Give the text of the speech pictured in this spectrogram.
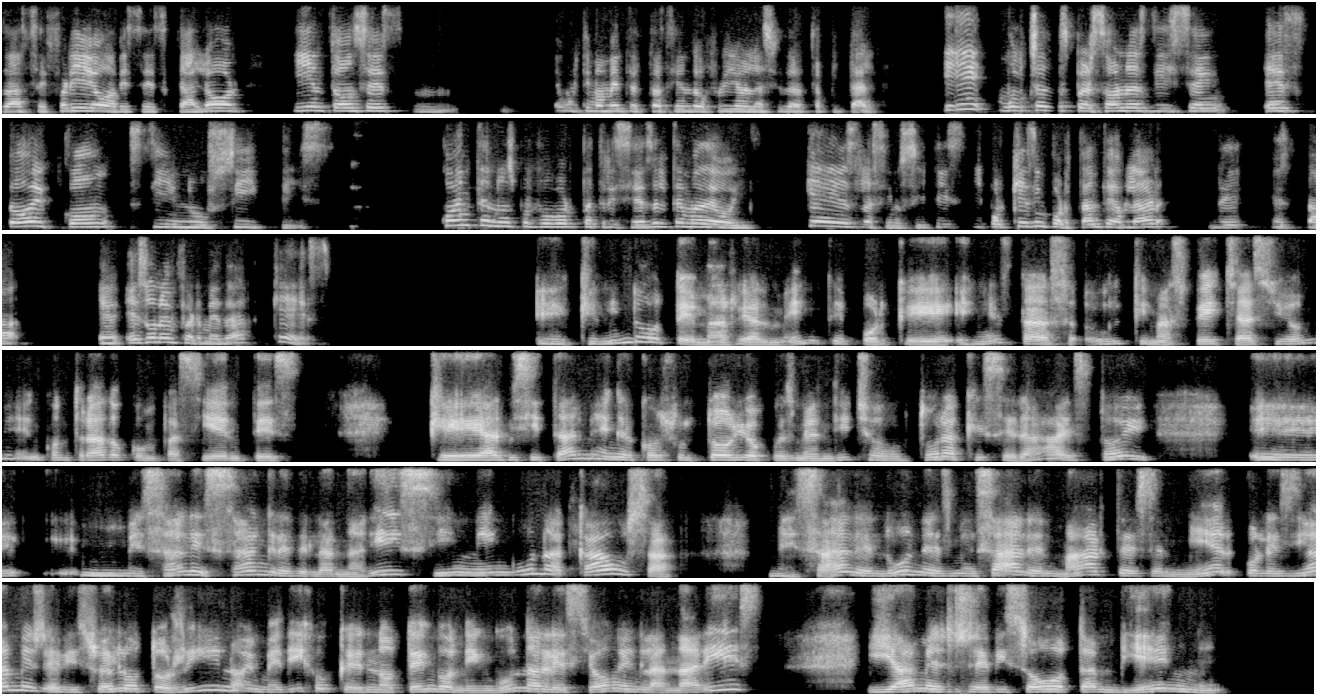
hace frío, a veces calor, y entonces mm, últimamente está haciendo frío en la ciudad capital. Y muchas personas dicen, estoy con sinusitis. Cuéntanos, por favor, Patricia, es el tema de hoy. ¿Qué es la sinusitis y por qué es importante hablar de esta? eh, ¿Es una enfermedad? ¿Qué es? Eh, qué lindo tema realmente, porque en estas últimas fechas yo me he encontrado con pacientes que al visitarme en el consultorio, pues me han dicho, doctora, ¿qué será? Estoy, eh, me sale sangre de la nariz sin ninguna causa. Me sale el lunes, me sale el martes, el miércoles, ya me revisó el otorrino y me dijo que no tengo ninguna lesión en la nariz. Ya me revisó también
